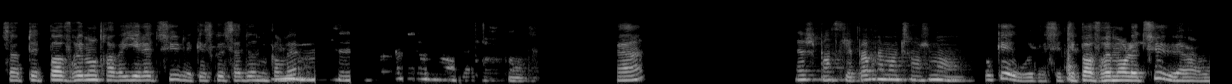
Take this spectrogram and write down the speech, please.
Ça n'a peut-être pas vraiment travaillé là-dessus, mais qu'est-ce que ça donne quand même? Hein? Là, je pense qu'il n'y a pas vraiment de changement. Ok, oui, mais c'était pas vraiment là-dessus. Hein.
